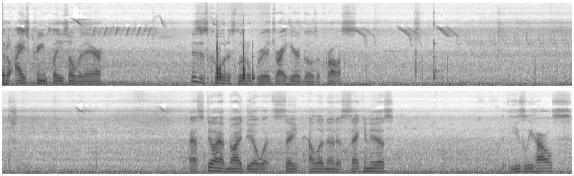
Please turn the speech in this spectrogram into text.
little ice cream place over there. This is cool. This little bridge right here goes across. I still have no idea what St. Helena II is. The Easley House.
